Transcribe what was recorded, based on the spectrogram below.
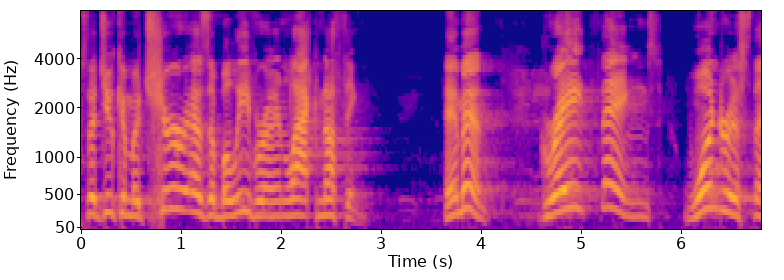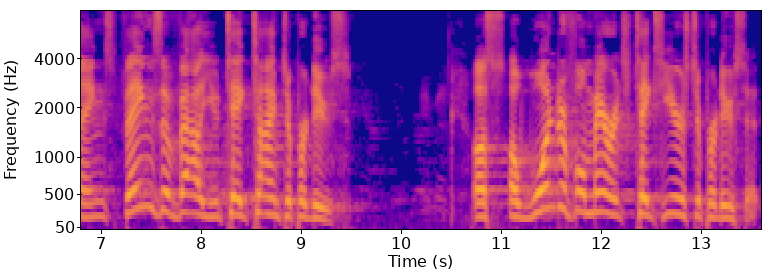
so that you can mature as a believer and lack nothing. Amen. Amen. Great things, wondrous things, things of value take time to produce. A, a wonderful marriage takes years to produce it.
